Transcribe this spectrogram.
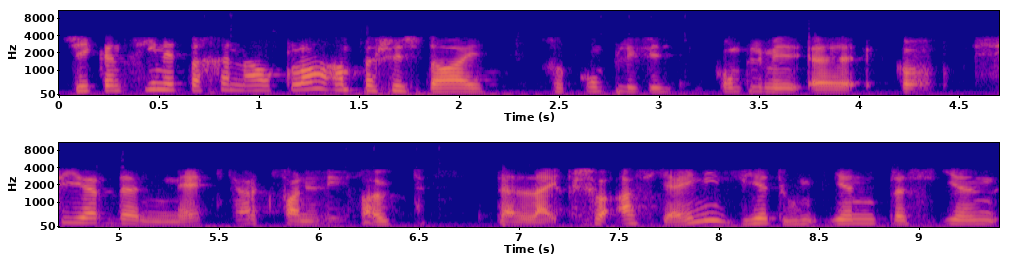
So jy kan sien dit begin al klaar amper soos daai gekompliseerde uh, netwerk van die fout te lyk. So as jy nie weet hoe 1 + 1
